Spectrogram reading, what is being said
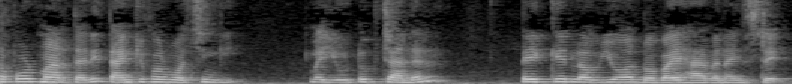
ಸಪೋರ್ಟ್ ಮಾಡ್ತಾ thank you for watching my YouTube channel. Take care, love you all. Bye bye. Have a nice day.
